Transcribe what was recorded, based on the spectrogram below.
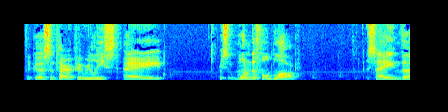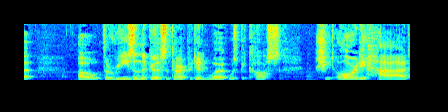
the Gerson Therapy released a this wonderful blog saying that oh the reason the Gerson therapy didn't work was because she'd already had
